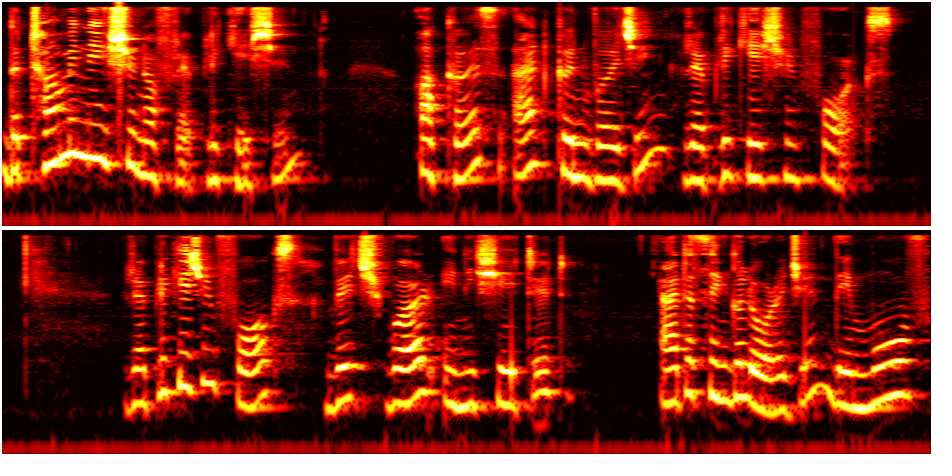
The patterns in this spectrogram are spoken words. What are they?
the termination of replication occurs at converging replication forks. Replication forks which were initiated at a single origin, they move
